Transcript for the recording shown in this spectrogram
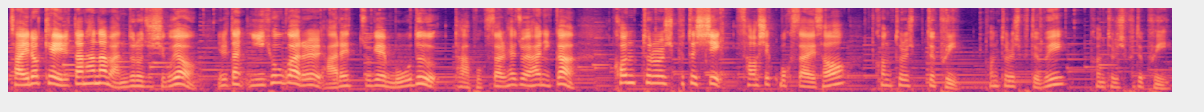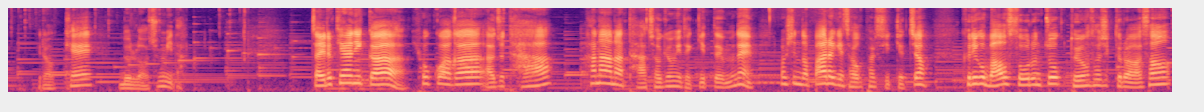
자 이렇게 일단 하나 만들어 주시고요. 일단 이 효과를 아래쪽에 모두 다 복사를 해줘야 하니까 Control Shift C 서식 복사해서 Control Shift V Control Shift V Control Shift V 이렇게 눌러줍니다. 자 이렇게 하니까 효과가 아주 다 하나하나 다 적용이 됐기 때문에 훨씬 더 빠르게 작업할 수 있겠죠? 그리고 마우스 오른쪽 도형 서식 들어가서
